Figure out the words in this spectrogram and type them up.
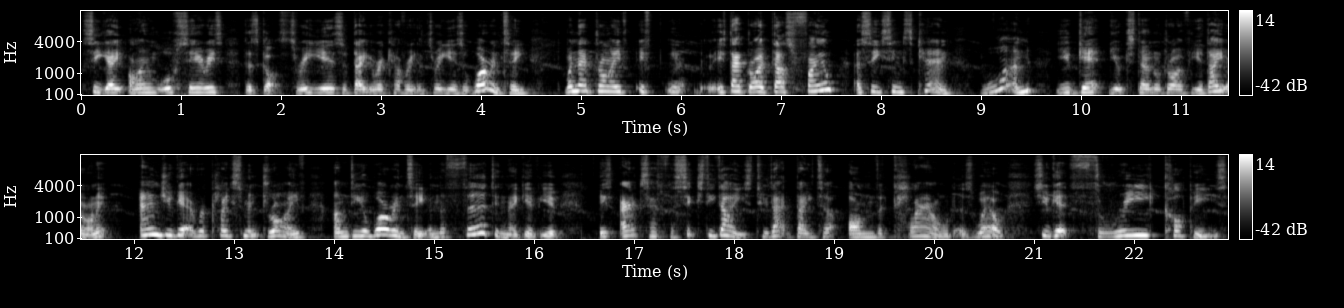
Seagate IronWolf series that's got three years of data recovery and three years of warranty, when that drive, if you know, if that drive does fail, as these things can, one, you get your external drive for your data on it, and you get a replacement drive under your warranty. And the third thing they give you is access for 60 days to that data on the cloud as well. So you get three copies,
